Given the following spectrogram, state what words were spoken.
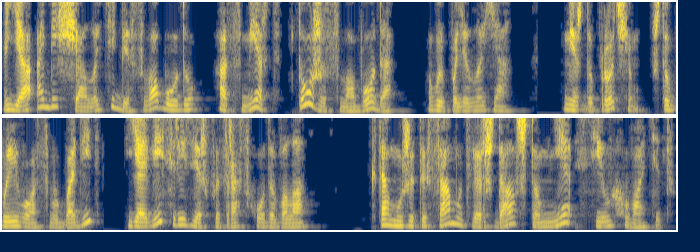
Я обещала тебе свободу, а смерть тоже свобода, выпалила я. Между прочим, чтобы его освободить, я весь резерв израсходовала. К тому же ты сам утверждал, что мне сил хватит.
